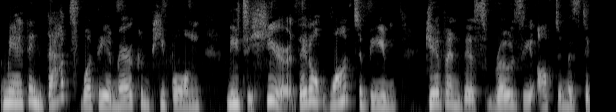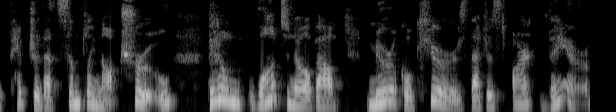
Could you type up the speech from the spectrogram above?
I mean, I think that's what the American people need to hear. They don't want to be given this rosy, optimistic picture that's simply not true. They don't want to know about miracle cures that just aren't there,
